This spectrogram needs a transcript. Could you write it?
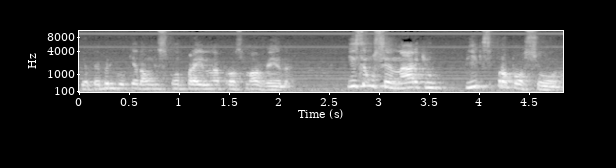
que até brincou que ia dar um desconto para ele na próxima venda. Isso é um cenário que o Pix proporciona.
